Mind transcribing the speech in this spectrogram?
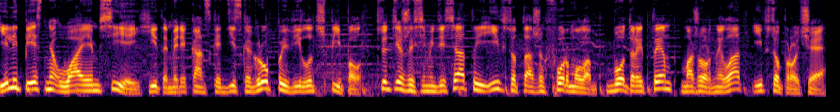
Или песня YMCA, хит американской диско-группы Village People. Все те же 70-е и все та же формула. Бодрый темп, мажорный лад и все прочее.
